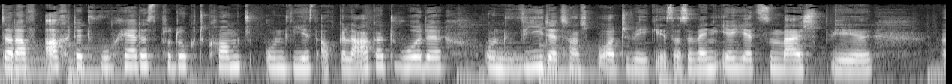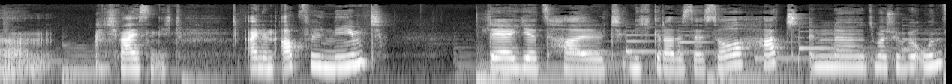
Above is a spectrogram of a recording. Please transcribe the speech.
darauf achtet, woher das Produkt kommt und wie es auch gelagert wurde und wie der Transportweg ist. Also wenn ihr jetzt zum Beispiel, ähm, ich weiß nicht, einen Apfel nehmt, der jetzt halt nicht gerade Saison hat, in, äh, zum Beispiel bei uns,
